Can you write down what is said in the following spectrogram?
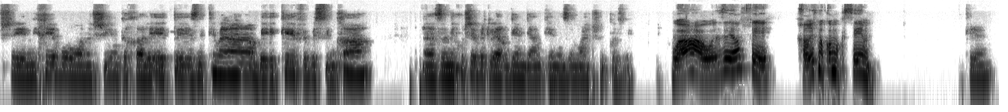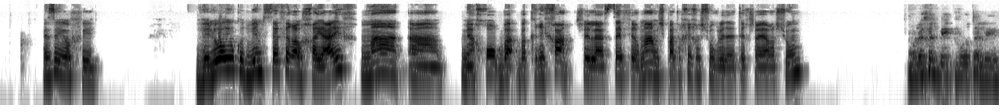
שנחיה בו אנשים ככה לעת אה, זקנה, בכיף ובשמחה, אז אני חושבת לארגן גם כן איזה משהו כזה. וואו, איזה יופי. חריש מקום מקסים. כן. איזה יופי. ולו היו כותבים ספר על חייך, מה מאחור, בכריכה של הספר, מה המשפט הכי חשוב לדעתך שהיה רשום? הולכת בעקבות הלב.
